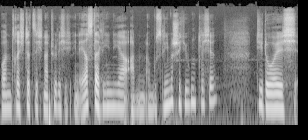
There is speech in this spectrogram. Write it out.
und richtet sich natürlich in erster Linie an muslimische Jugendliche, die durch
